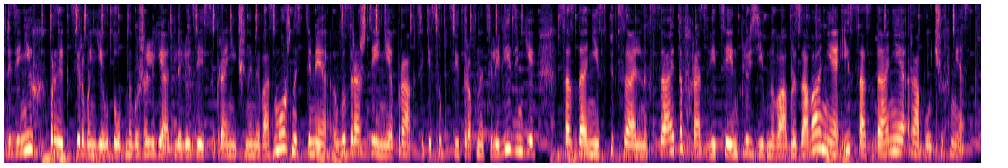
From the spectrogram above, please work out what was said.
Среди них проектирование удобного жилья для людей с ограниченными возможностями, возрождение практики субтитров на телевидении, создание специальных сайтов, развитие инклюзивного образования и создание рабочих мест.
